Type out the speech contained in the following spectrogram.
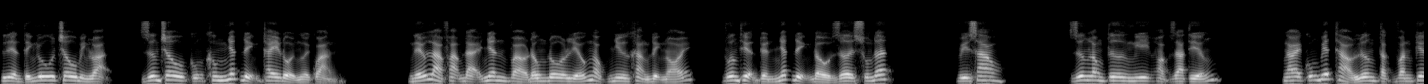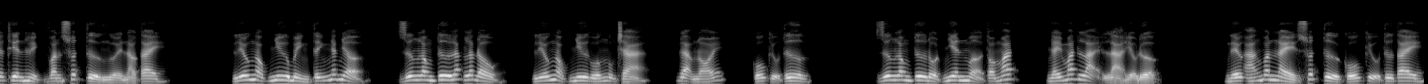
liền tính U Châu bình loạn, Dương Châu cũng không nhất định thay đổi người quản. Nếu là Phạm Đại Nhân vào Đông Đô Liễu Ngọc Như khẳng định nói, Vương Thiện Tuyền nhất định đầu rơi xuống đất. Vì sao? Dương Long Tư nghi hoặc ra tiếng. Ngài cũng biết thảo lương tặc văn kia thiên hịch văn xuất từ người nào tay. Liễu Ngọc Như bình tĩnh nhắc nhở, Dương Long Tư lắc lắc đầu, Liễu Ngọc Như uống ngụm trà, đạm nói, cố cửu tư. Dương Long Tư đột nhiên mở to mắt, nháy mắt lại là hiểu được. Nếu áng văn này xuất từ cố cửu tư tay,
